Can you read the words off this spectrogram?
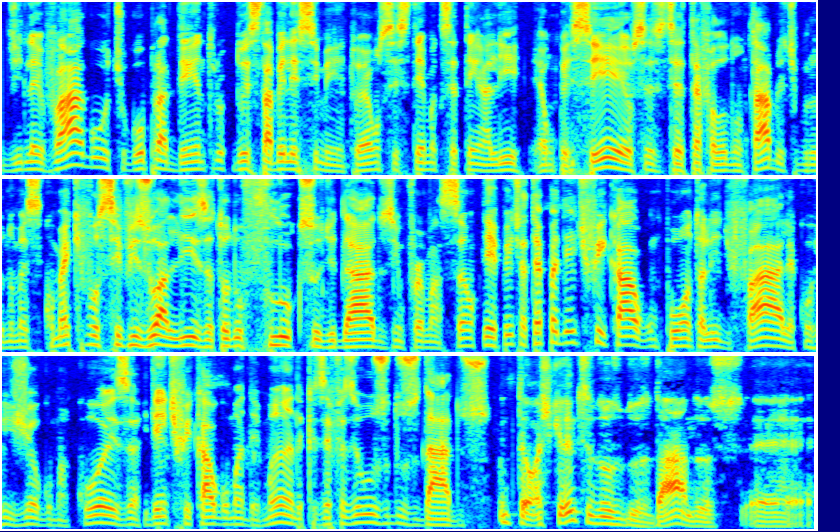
de levar a GoToGo para dentro do estabelecimento? É um sistema que você tem ali, é um PC, você, você até falou no tablet, Bruno, mas como é que você visualiza todo o fluxo de dados, informação, de repente até para identificar algum ponto ali de falha, corrigir alguma coisa, identificar alguma demanda, quer dizer, fazer uso dos dados? Então, acho que antes do uso dos dados, é,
